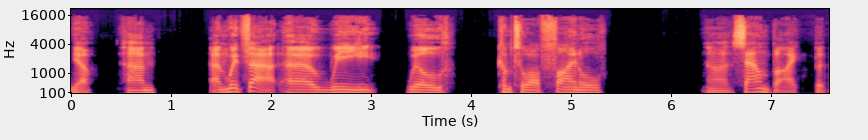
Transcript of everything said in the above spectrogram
Yeah. Um, and with that, uh, we will come to our final uh, soundbite. But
